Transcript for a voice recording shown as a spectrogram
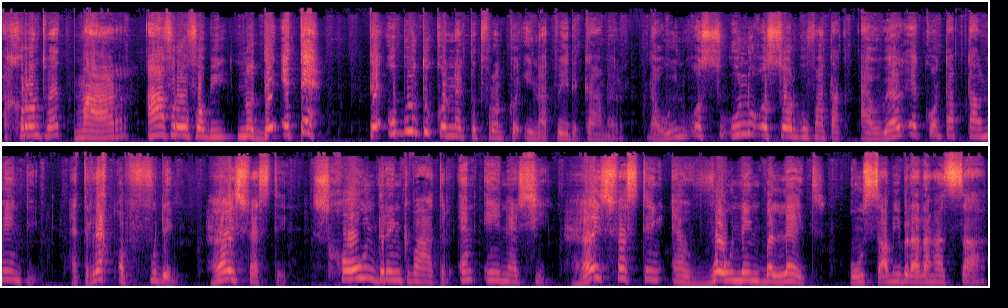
grondwet, maar afrofobie no de ete. De Ubuntu Connected Front in de Tweede Kamer. Dat we ons zorgen van dat wel e contactalmenti. Het recht op voeding, huisvesting, schoon drinkwater en energie, huisvesting en woningbeleid. Ons sabi bradangasa.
